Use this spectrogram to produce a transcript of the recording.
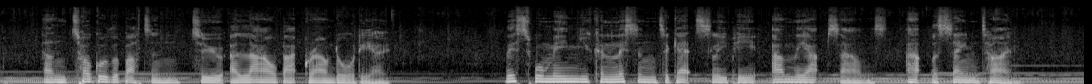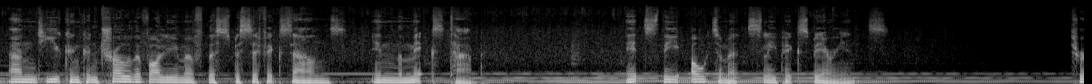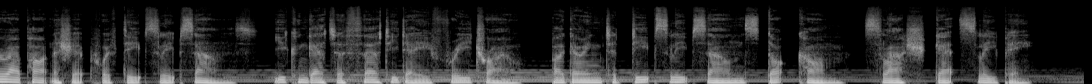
and toggle the button to Allow Background Audio. This will mean you can listen to Get Sleepy and the app sounds at the same time, and you can control the volume of the specific sounds in the Mix tab. It's the ultimate sleep experience. Through our partnership with Deep Sleep Sounds, you can get a 30 day free trial by going to deepsleepsounds.com slash get sleepy.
